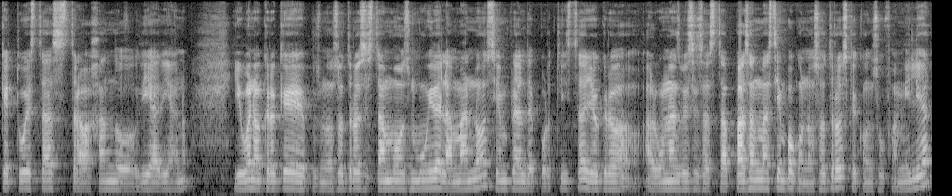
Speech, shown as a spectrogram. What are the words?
que, tú estás trabajando día a día, ¿no? Y bueno, creo que pues, nosotros estamos muy de la mano siempre al deportista. Yo creo algunas veces hasta pasan más tiempo con nosotros que con su familia,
